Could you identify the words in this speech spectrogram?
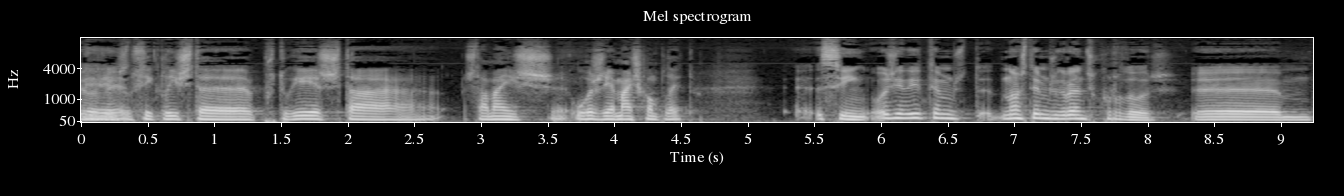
É, o ciclista português está, está mais, hoje é mais completo? Sim, hoje em dia temos, nós temos grandes corredores. Uh,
